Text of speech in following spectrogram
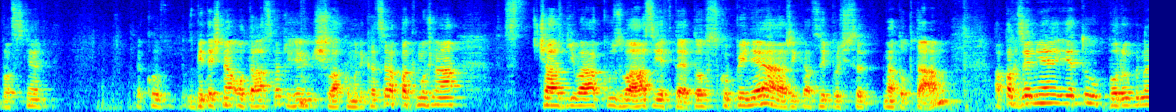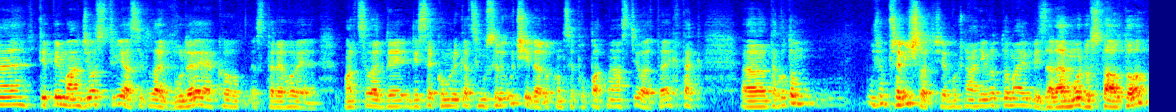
vlastně jako zbytečná otázka, protože šla komunikace a pak možná část diváků z vás je v této skupině a říkáte si, proč se na to ptám. A pak země je tu podobné typy manželství, asi to tak bude, jako z kterého je Marcela, kdy, kdy se komunikaci museli učit a dokonce po 15 letech, tak, eh, tak o tom můžeme přemýšlet, že možná někdo to má kdyby zadarmo, dostal to,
